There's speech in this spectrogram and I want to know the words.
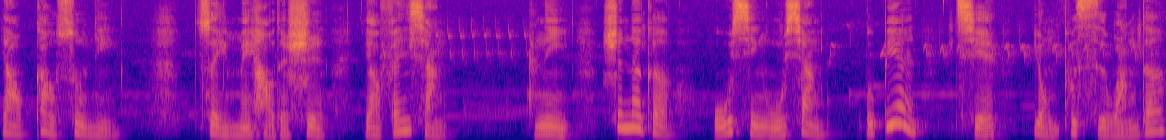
要告诉你，最美好的事要分享。你是那个无形无相、不变且永不死亡的。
